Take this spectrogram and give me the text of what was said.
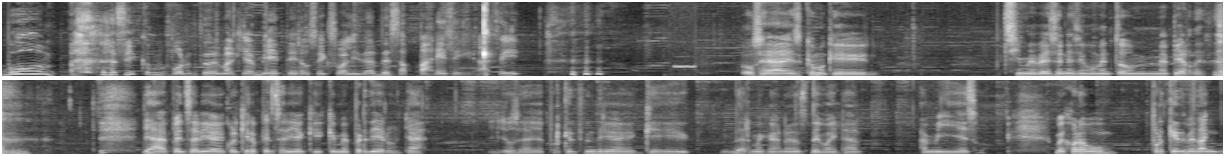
¡Boom! Así como por arte de magia mi heterosexualidad desaparece, así. o sea, es como que si me ves en ese momento me pierdes. ya, pensaría, cualquiera pensaría que, que me perdieron, ya. O sea, ¿por qué tendría que darme ganas de bailar a mí eso? Mejor aún, ¿por qué me dan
